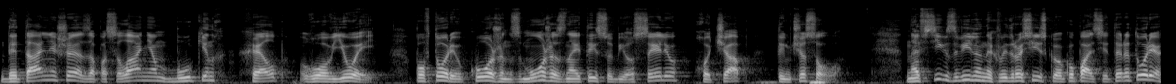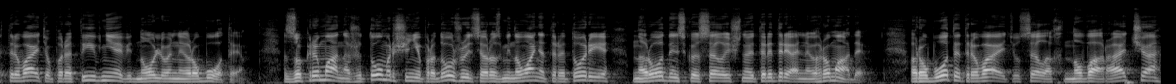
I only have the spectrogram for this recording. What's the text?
Детальніше за посиланням booking.help.gov.ua. Повторюю, кожен зможе знайти собі оселю, хоча б тимчасово. На всіх звільнених від російської окупації територіях тривають оперативні відновлювальні роботи. Зокрема, на Житомирщині продовжується розмінування території Народинської селищної територіальної громади. Роботи тривають у селах Нова Радча,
